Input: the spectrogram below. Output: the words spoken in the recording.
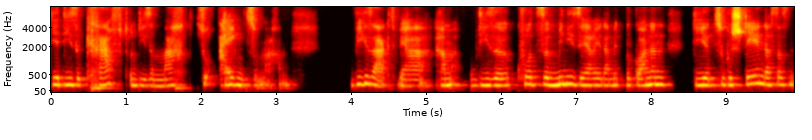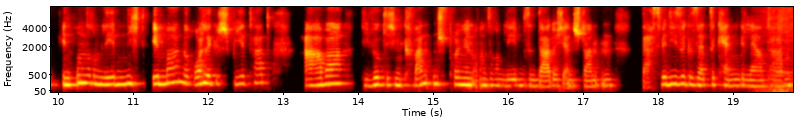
dir diese Kraft und diese Macht zu eigen zu machen. Wie gesagt, wir haben diese kurze Miniserie damit begonnen, dir zu gestehen, dass das in unserem Leben nicht immer eine Rolle gespielt hat, aber die wirklichen Quantensprünge in unserem Leben sind dadurch entstanden, dass wir diese Gesetze kennengelernt haben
